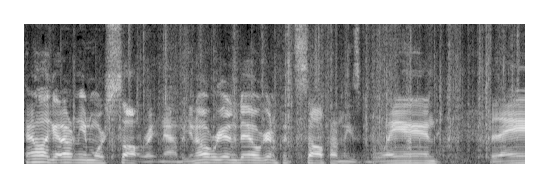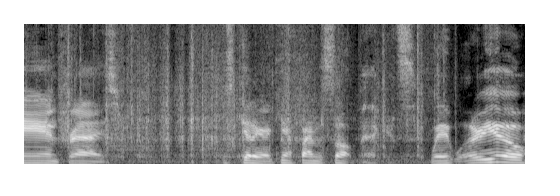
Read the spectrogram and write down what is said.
Kind of like I don't need more salt right now. But you know what we're to do? We're to put salt on these bland, bland fries. Just kidding. I can't find the salt packets. Wait, what are you?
